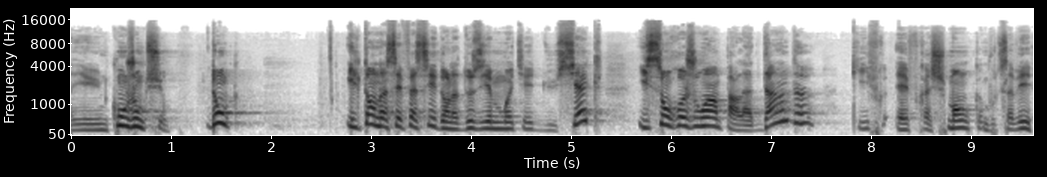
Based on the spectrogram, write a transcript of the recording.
il y a une conjonction. Donc, ils tendent à s'effacer dans la deuxième moitié du siècle. Ils sont rejoints par la dinde, qui est fraîchement, comme vous le savez,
